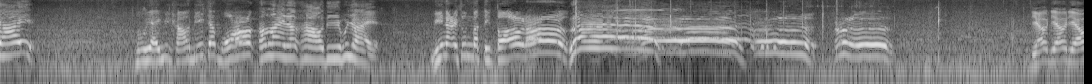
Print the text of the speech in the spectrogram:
ใหญ่ผู้ใหญ่มีข่าวดีจะบอกอะไรนะข่าวดีผู้ใหญ่ มีนายทุนมาติดต่อเราแล้วเฮ้ยเดี๋ยวเดี๋ยวเดี๋ยว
